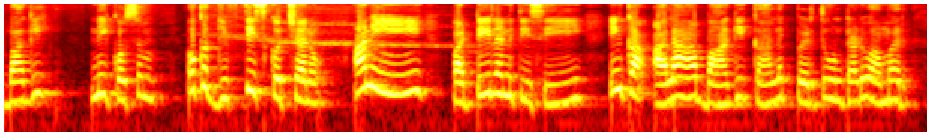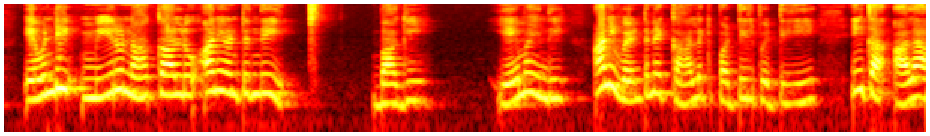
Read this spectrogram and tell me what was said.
బాగి నీకోసం ఒక గిఫ్ట్ తీసుకొచ్చాను అని పట్టీలని తీసి ఇంకా అలా బాగి కాళ్ళకు పెడుతూ ఉంటాడు అమర్. ఏమండి మీరు నా కాళ్ళు అని అంటుంది. బాగీ బాగి ఏమైంది? అని వెంటనే కాళ్ళకి పట్టీలు పెట్టి ఇంకా అలా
